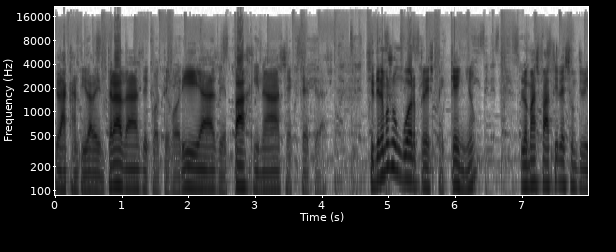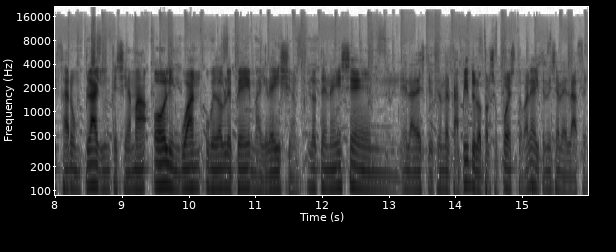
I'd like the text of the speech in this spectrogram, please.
la cantidad de entradas, de categorías, de páginas, etc. Si tenemos un WordPress pequeño, lo más fácil es utilizar un plugin que se llama All-in-One WP Migration. Lo tenéis en, la descripción del capítulo, por supuesto, ¿vale? Ahí tenéis el enlace.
